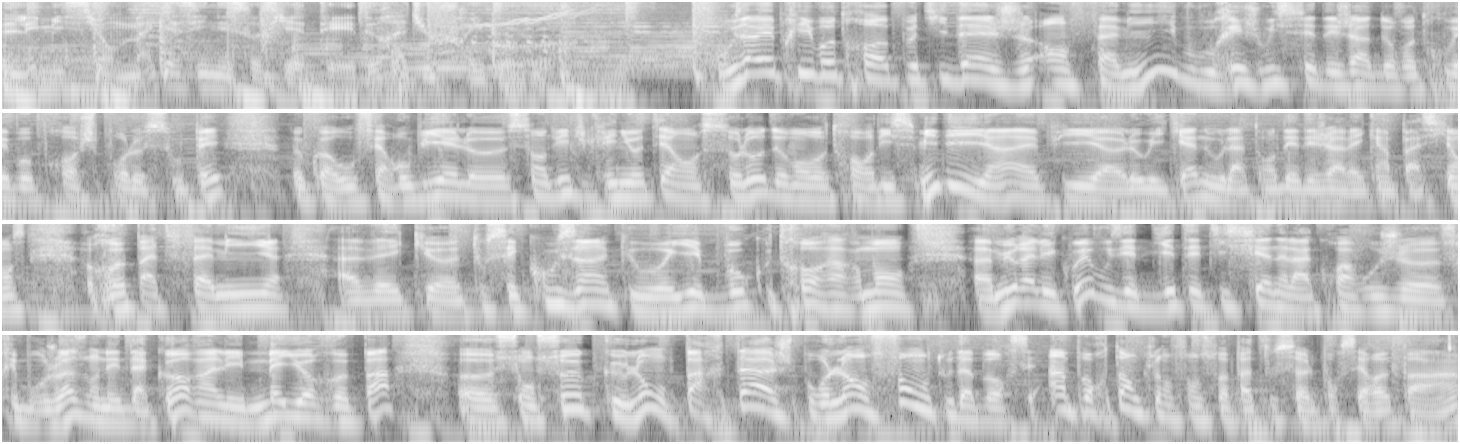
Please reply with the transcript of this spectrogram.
l'émission Magazine et Société de Radio Fribourg. Vous avez pris votre petit-déj en famille, vous vous réjouissez déjà de retrouver vos proches pour le souper, de quoi vous faire oublier le sandwich grignoté en solo devant votre ordi ce midi, hein. et puis euh, le week-end, vous l'attendez déjà avec impatience, repas de famille avec euh, tous ces cousins que vous voyez beaucoup trop rarement. Euh, Muriel Écoué, vous êtes diététicienne à la Croix-Rouge fribourgeoise, on est d'accord, hein, les meilleurs repas euh, sont ceux que l'on partage pour l'enfant tout d'abord. C'est important que l'enfant soit pas tout seul pour ses repas. hein.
